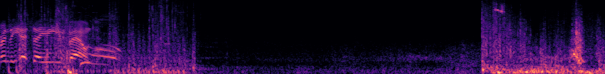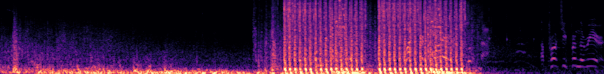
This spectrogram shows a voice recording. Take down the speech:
Friendly SAE inbound. Watch your fire, Rota. Approaching from the rear.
